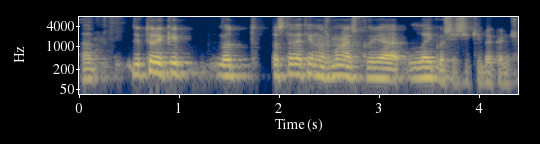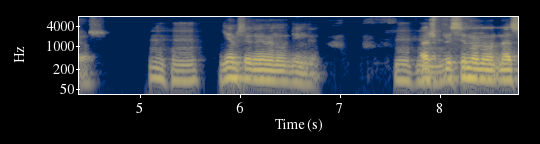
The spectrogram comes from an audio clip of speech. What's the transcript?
Viktorai, kaip vat, pas tavę ateina žmonės, kurie laikosi įsikibę kančios. Mhm. Jiems tai yra naudinga. Mhm. Aš prisimenu, mes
